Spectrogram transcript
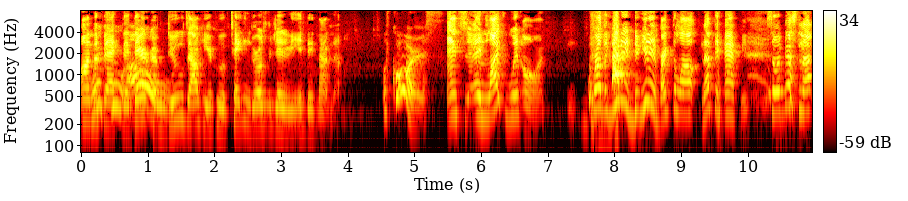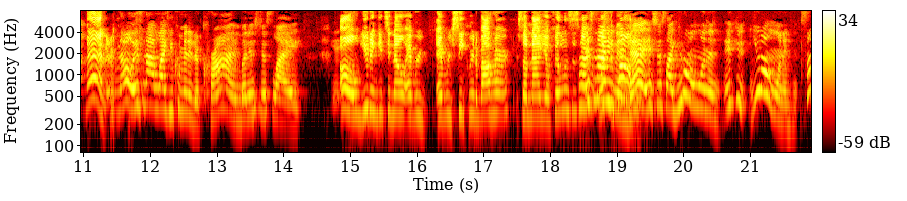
on the fact that there are dudes out here who have taken girls' virginity and did not know. Of course. And and life went on. Brother, you didn't do, you didn't break the law. Nothing happened. So it does not matter. No, it's not like you committed a crime, but it's just like Oh, you didn't get to know every every secret about her, so now your feelings is hurt. it's not What's even that. It's just like you don't want to. If you you don't want to. Some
